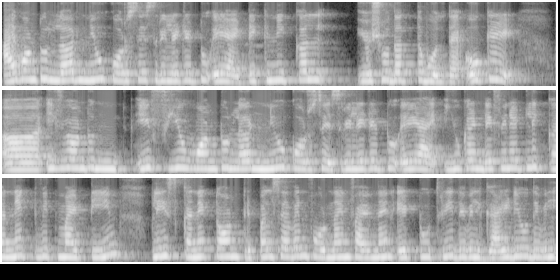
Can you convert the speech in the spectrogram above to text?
I want to learn new courses related to A I technical Yashodatta बोलताय. Okay if you want to if you want to learn new courses related to A I you can definitely connect with my team please connect on triple seven four nine five nine eight two three they will guide you they will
